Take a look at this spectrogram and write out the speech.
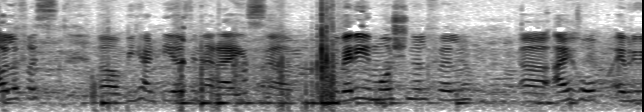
all of us we had tears in our eyes very emotional film I hope every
